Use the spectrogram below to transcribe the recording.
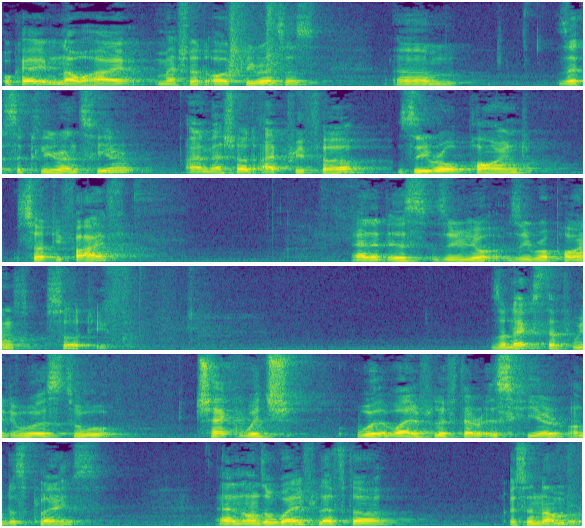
Okay, now I measured all clearances. Um, that's the clearance here. I measured, I prefer 0.35 and it is 0, 0.30. The next step we do is to check which valve lifter is here on this place and on the valve lifter is a number.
